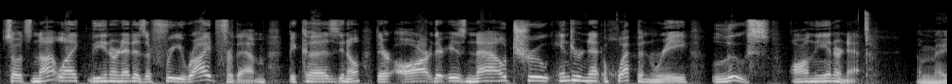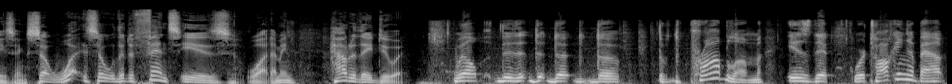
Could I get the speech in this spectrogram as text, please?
so it's not like the internet is a free ride for them because you know there are there is now true internet weaponry loose on the internet Amazing. So what? So the defense is what? I mean, how do they do it? Well, the the the the, the, the problem is that we're talking about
